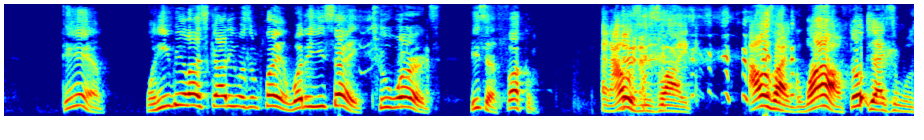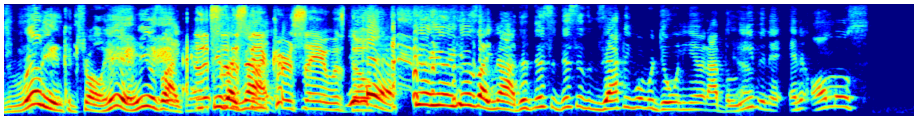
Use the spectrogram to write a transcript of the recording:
damn, when he realized Scottie wasn't playing, what did he say? Two words. He said, fuck him. And I was just like, I was like, wow, Phil Jackson was really in control here. He was like, he was like, nah, Steve Kerr say it was dope. yeah, he, he- he was like, nah, this, this this is exactly what we're doing here, and I believe in it. And it almost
